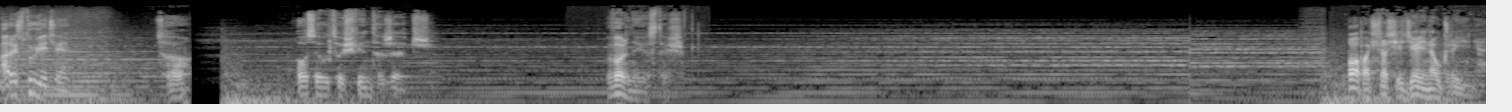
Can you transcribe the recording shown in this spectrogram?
Aresztuję cię. Co? Poseł to święta rzecz. Wolny jesteś. Popatrz, co się dzieje na Ukrainie.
